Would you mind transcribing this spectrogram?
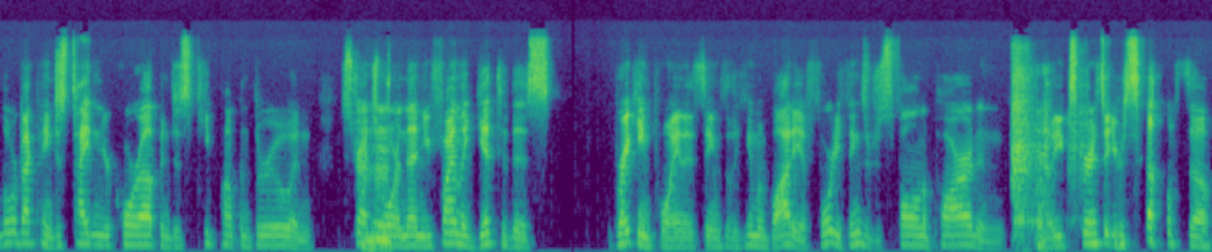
lower back pain just tighten your core up and just keep pumping through and stretch mm-hmm. more and then you finally get to this breaking point it seems with the human body at 40 things are just falling apart and you know you experience it yourself so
